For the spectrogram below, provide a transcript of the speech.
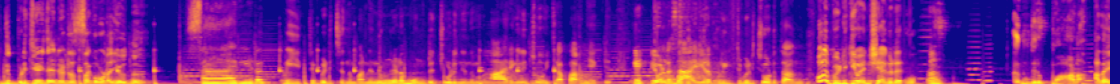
ഇത് പിടിച്ചു കഴിഞ്ഞാൽ എന്റെ ഡ്രസ്സൊക്കെ ഉടയുമെന്ന് സാരിയുടെ പ്ലീറ്റ് പിടിച്ചെന്നും പറഞ്ഞ് നിങ്ങളുടെ മുണ്ട് ചുളിഞ്ഞെന്നും ആരെങ്കിലും ചോദിച്ചാ പറഞ്ഞേക്ക്. കെട്ടിയുള്ള സാരിയുടെ പ്ലീറ്റ് പിടിച്ചു കൊടുത്താന്ന്. ഒന്ന് പിടിക്കും മനുഷ്യ അങ്ങോട്ട് എന്തൊരു പാടാ. അതെ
